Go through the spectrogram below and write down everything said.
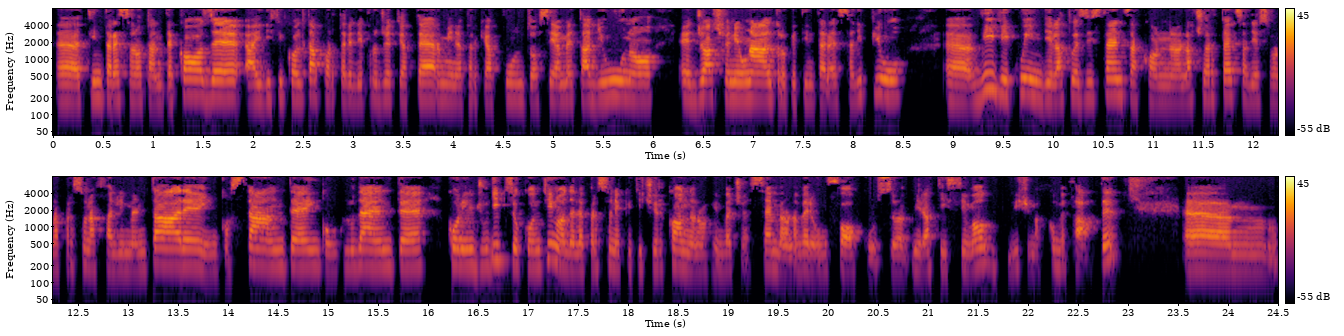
eh, ti interessano tante cose, hai difficoltà a portare dei progetti a termine perché appunto sei a metà di uno e già ce n'è un altro che ti interessa di più. Eh, vivi quindi la tua esistenza con la certezza di essere una persona fallimentare, incostante, inconcludente, con il giudizio continuo delle persone che ti circondano, che invece sembrano avere un focus miratissimo. Dici, ma come fate? Um,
